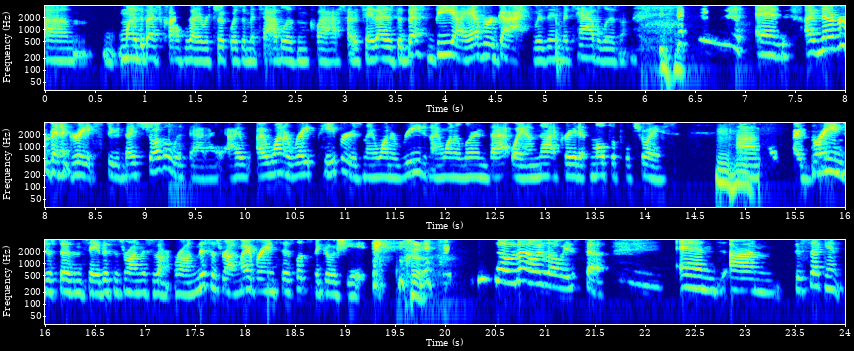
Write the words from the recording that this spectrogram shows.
um, one of the best classes I ever took was a metabolism class. I would say that is the best B I ever got was in metabolism. and I've never been a great student. I struggle with that. I, I, I want to write papers and I want to read and I want to learn that way. I'm not great at multiple choice. Mm-hmm. Um, my brain just doesn't say this is wrong, this is not wrong, this is wrong. My brain says let's negotiate. so that was always tough. And um, the second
